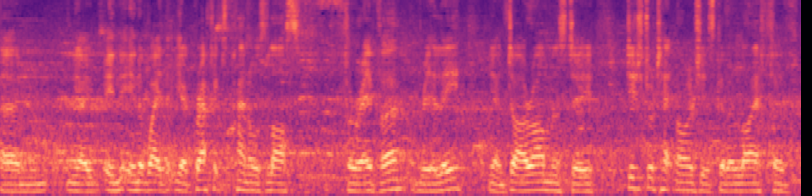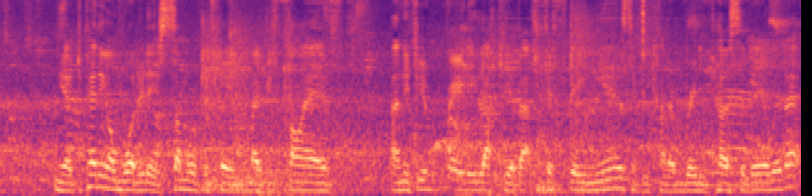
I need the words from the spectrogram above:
Um, you know, in, in a way that you know, graphics panels last forever, really. You know, dioramas do. Digital technology has got a life of, you know, depending on what it is, somewhere between maybe five and if you're really lucky, about 15 years if you kind of really persevere with it.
